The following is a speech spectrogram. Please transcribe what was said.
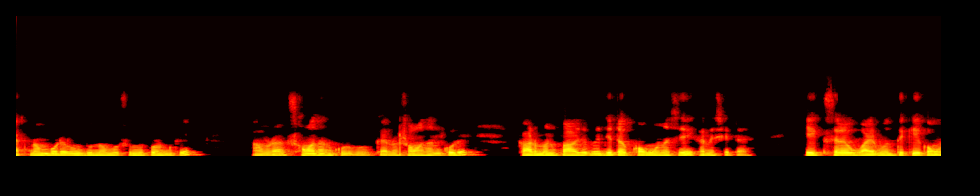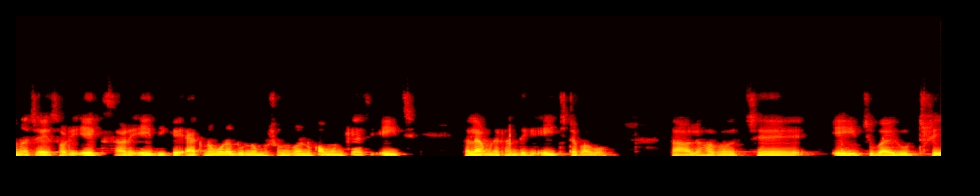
এক নম্বর এবং দু নম্বর সমীকরণকে আমরা সমাধান করব। কেন সমাধান করে? কার মান পাওয়া যাবে? যেটা কমন আছে এখানে সেটা। এক্স আর এর মধ্যে কে কমন আছে? সরি এক্স আর এইদিকে এক নম্বর আর দু নম্বর সমীকরণ কমন কে আছে? এইচ তাহলে আমরা এখান থেকে এইচটা পাবো। তাহলে হবে হচ্ছে h by root three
